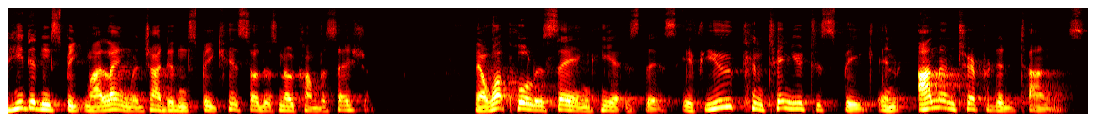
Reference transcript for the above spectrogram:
He didn't speak my language, I didn't speak his, so there's no conversation. Now, what Paul is saying here is this if you continue to speak in uninterpreted tongues,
